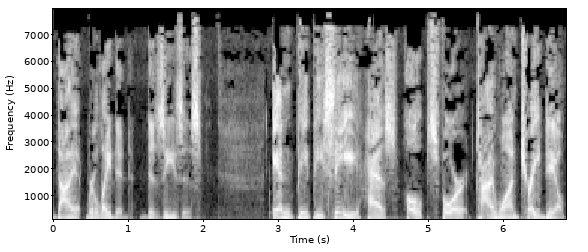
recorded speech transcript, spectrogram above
diet related diseases. NPPC has hopes for Taiwan trade deal.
